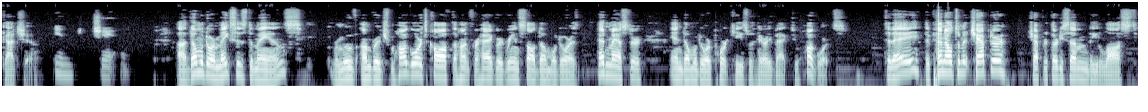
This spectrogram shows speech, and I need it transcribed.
gotcha. in jail. Uh, Dumbledore makes his demands remove Umbridge from Hogwarts, call off the hunt for Hagrid, reinstall Dumbledore as headmaster, and Dumbledore port keys with Harry back to Hogwarts. Today, the penultimate chapter, chapter 37, The Lost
